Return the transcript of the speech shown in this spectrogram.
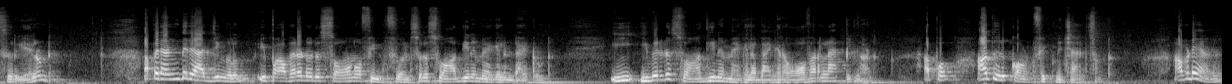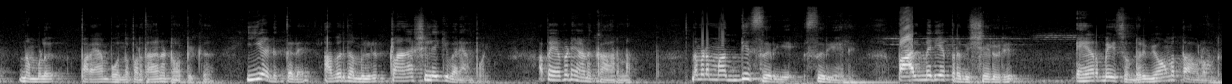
സിറിയയിലുണ്ട്. അപ്പോൾ രണ്ട് രാജ്യങ്ങളും ഇപ്പോൾ അവരുടെ ഒരു സോൺ ഓഫ് ഇൻഫ്ലുവൻസ് ഒരു സ്വാധീന മേഖല ഉണ്ടായിട്ടുണ്ട്. ഈ ഇവരുടെ സ്വാധീന മേഖല ഭയങ്കര ഓവർലാപ്പിംഗ് ആണ്. അപ്പോൾ അതൊരു കോൺഫ്ലിക്റ്റിന് ചാൻസ് ഉണ്ട്. അവിടെയാണ് നമ്മൾ പറയാൻ പോകുന്ന പ്രധാന ടോപ്പിക്ക് ഈ അടുത്തിടെ അവർ തമ്മിലൊരു ക്ലാഷിലേക്ക് വരാൻ പോയി. അപ്പോൾ എവിടെയാണ് കാരണം? നമ്മുടെ മധ്യ സിറിയ സിറിയയിൽ പാൽമരിയ പ്രവിശ്യയിൽ ഒരു എയർബേസ് ഉണ്ട് ഒരു വ്യോമത്താവളമുണ്ട്.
